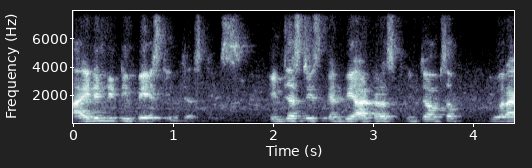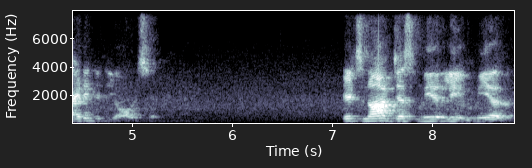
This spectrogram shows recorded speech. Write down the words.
identity based injustice. Injustice can be addressed in terms of your identity also it's not just merely mere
